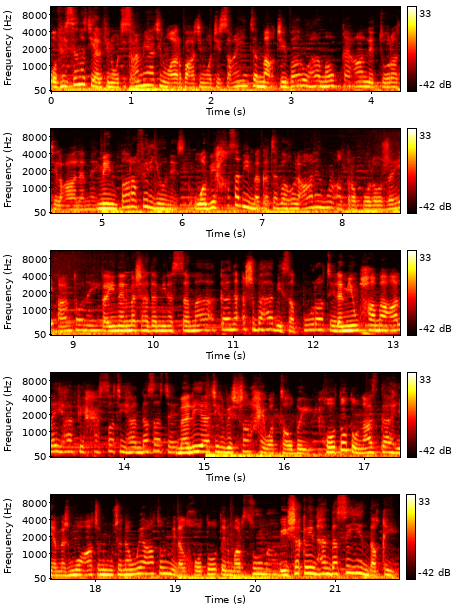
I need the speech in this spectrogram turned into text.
وفي سنة 1994 تم اعتبارها موقعا للتراث العالمي من طرف اليونسكو. وبحسب ما كتبه العالم الأنثروبولوجي أنتوني فإن المشهد من السماء كان أشبه بسبورة صورة لم يمحى عليها في حصة هندسة مليئة بالشرح والتوضيح. خطوط نازكا هي مجموعة متنوعة من الخطوط المرسومة بشكل هندسي دقيق.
